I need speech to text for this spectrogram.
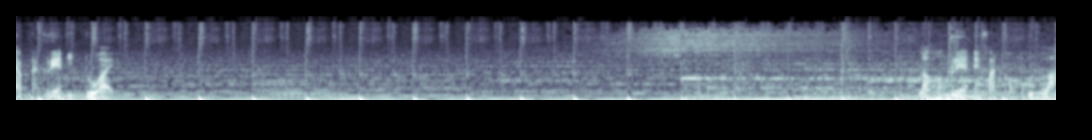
กับนักเรียนอีกด้วย แล้วห้องเรียนในฝันของคุณล่ะ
